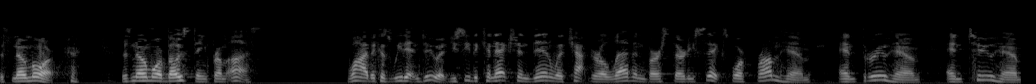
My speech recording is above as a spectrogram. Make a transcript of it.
It's no more. There's no more boasting from us. Why? Because we didn't do it. You see the connection then with chapter 11, verse 36. For from him and through him and to him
